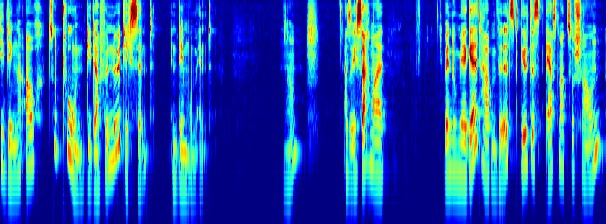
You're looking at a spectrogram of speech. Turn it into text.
die Dinge auch zu tun, die dafür nötig sind in dem Moment. Ja? Also ich sag mal, wenn du mehr Geld haben willst, gilt es erstmal zu schauen,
